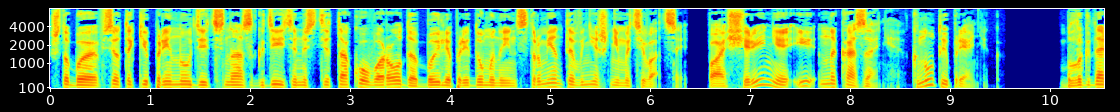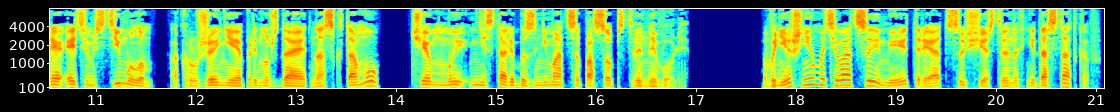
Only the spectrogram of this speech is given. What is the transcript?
Чтобы все-таки принудить нас к деятельности такого рода, были придуманы инструменты внешней мотивации, поощрение и наказание, кнут и пряник. Благодаря этим стимулам окружение принуждает нас к тому, чем мы не стали бы заниматься по собственной воле. Внешняя мотивация имеет ряд существенных недостатков.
